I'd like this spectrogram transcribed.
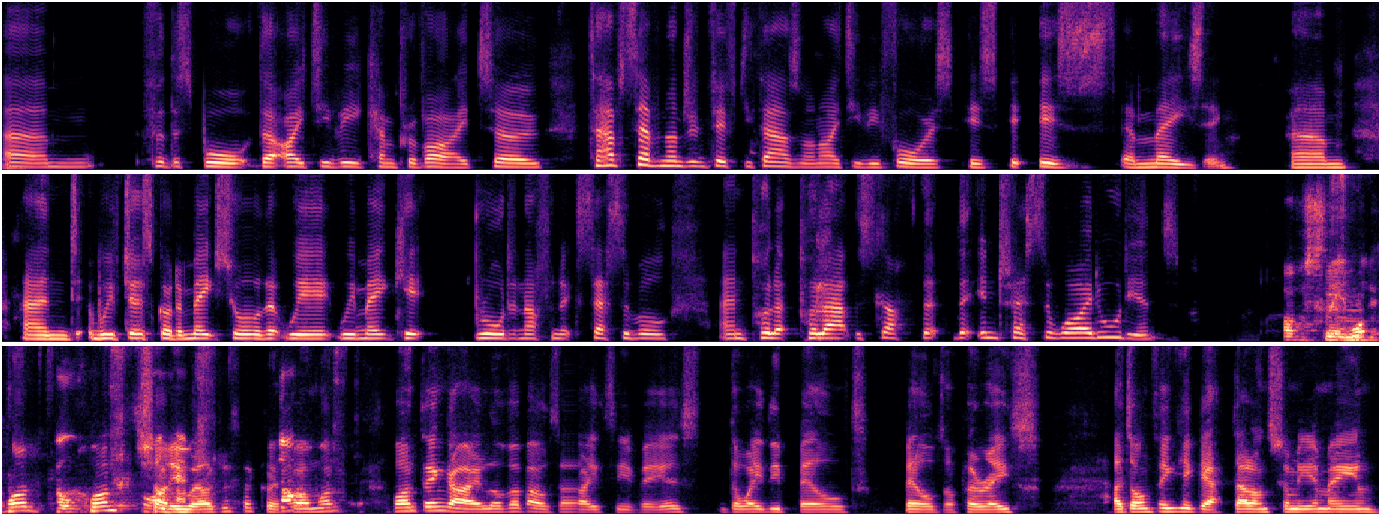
um, for the sport that ITV can provide. So to have 750,000 on ITV4 is is is amazing. Um, and we've just got to make sure that we we make it broad enough and accessible and pull up, pull out the stuff that that interests a wide audience obviously yeah, one, one, one sorry will just a quick no. one. one one thing i love about itv is the way they build build up a race i don't think you get that on some of your main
